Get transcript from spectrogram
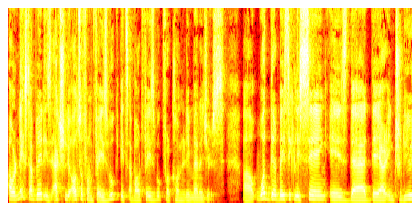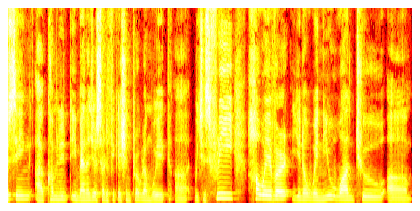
Our next update is actually also from Facebook. It's about Facebook for community managers. Uh, what they're basically saying is that they are introducing a community manager certification program with, uh, which is free. However, you know, when you want to, um,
